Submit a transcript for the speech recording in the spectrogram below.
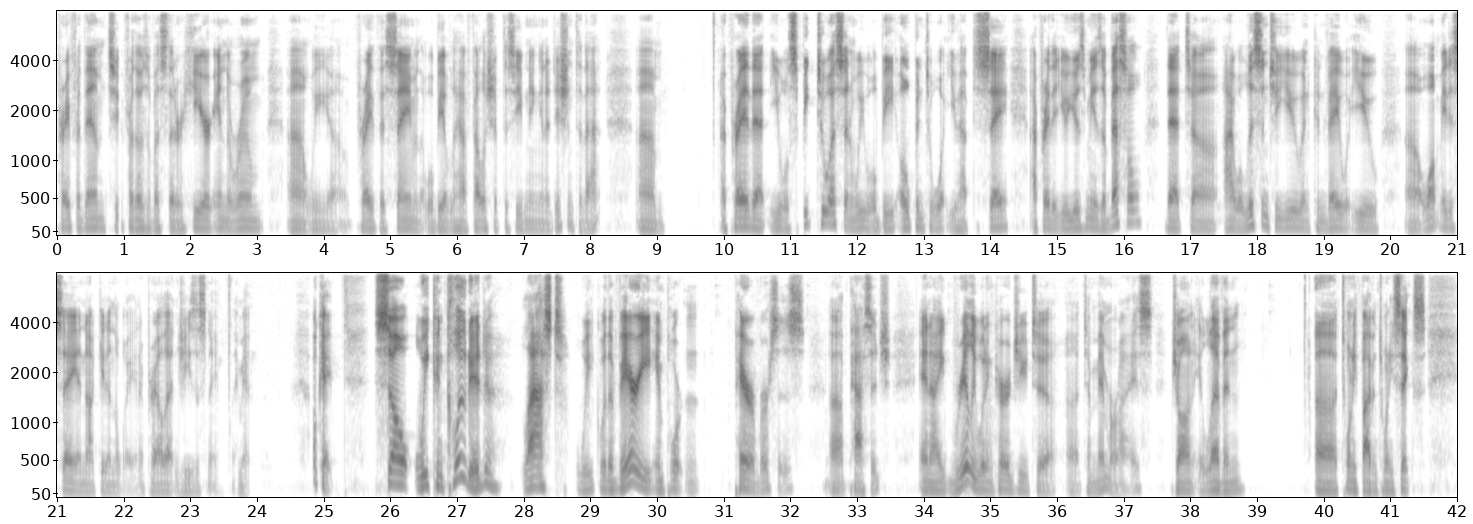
pray for them. To for those of us that are here in the room, uh, we uh, pray the same, and that we'll be able to have fellowship this evening. In addition to that. Um, I pray that you will speak to us and we will be open to what you have to say. I pray that you use me as a vessel, that uh, I will listen to you and convey what you uh, want me to say and not get in the way. And I pray all that in Jesus' name. Amen. Okay, so we concluded last week with a very important pair of verses, uh, passage, and I really would encourage you to, uh, to memorize John 11 uh, 25 and 26,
